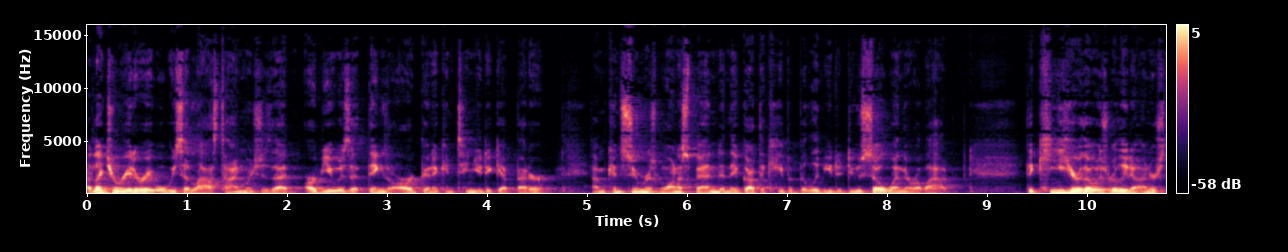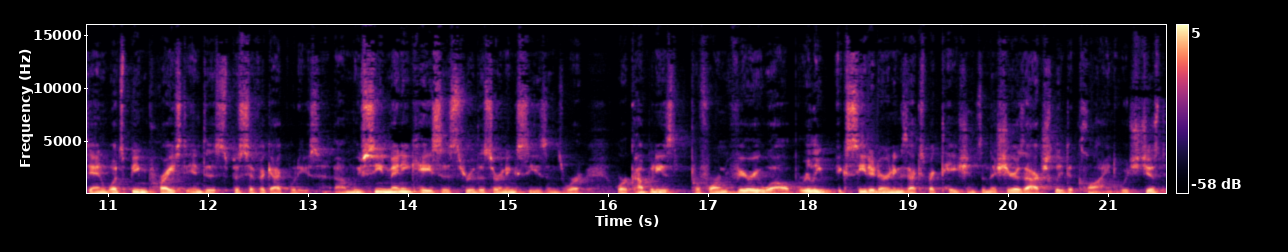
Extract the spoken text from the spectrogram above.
I'd like to reiterate what we said last time, which is that our view is that things are going to continue to get better. Um, consumers want to spend, and they've got the capability to do so when they're allowed. The key here, though, is really to understand what's being priced into specific equities. Um, we've seen many cases through this earnings seasons where, where companies performed very well, really exceeded earnings expectations, and the shares actually declined, which just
